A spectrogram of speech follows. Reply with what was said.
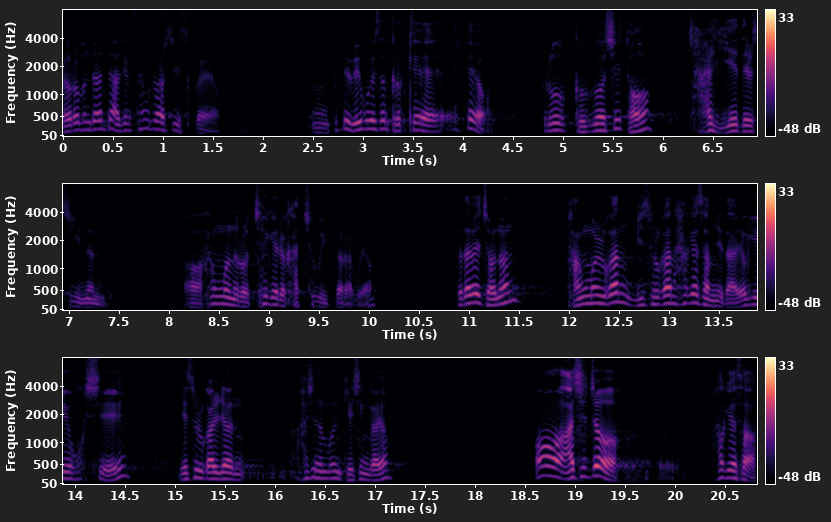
여러분들한테 아직 생소할 수 있을 거예요. 음, 근데 외국에서는 그렇게 해요. 그리고 그것이 더 잘 이해될 수 있는 어, 학문으로 체계를 갖추고 있더라고요. 그 다음에 저는 박물관, 미술관 학예사입니다. 여기 혹시 예술 관련 하시는 분 계신가요? 어 아시죠? 학예사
